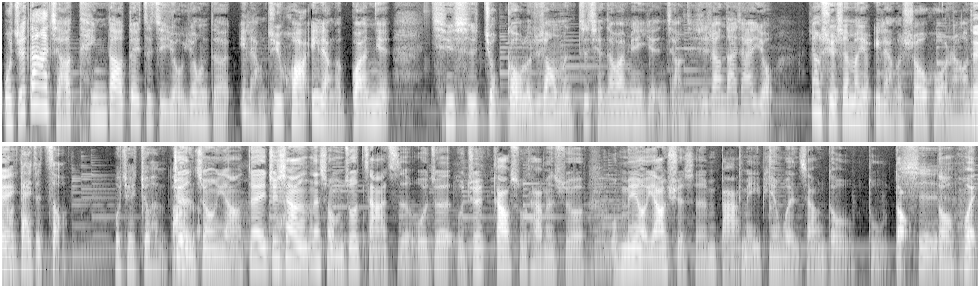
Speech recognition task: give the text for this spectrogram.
我觉得大家只要听到对自己有用的一两句话、一两个观念，其实就够了。就像我们之前在外面演讲，其实让大家有让学生们有一两个收获，然后能够对带着走，我觉得就很棒，就很重要。对，就像那时候我们做杂志，我觉得我觉得告诉他们说，我没有要学生把每一篇文章都读懂，是都会，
